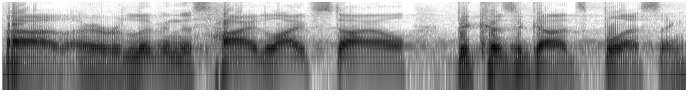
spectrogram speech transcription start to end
uh, are living this high lifestyle because of God's blessing.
